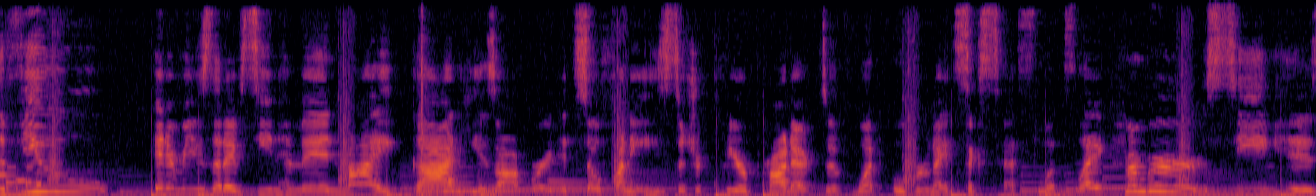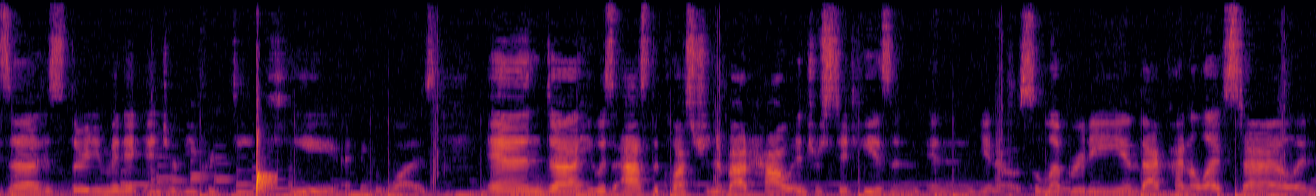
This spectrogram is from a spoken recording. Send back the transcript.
the few interviews that I've seen him in, my god, he is awkward. It's so funny. He's such a clear product of what overnight success looks like. I remember seeing his uh, his 30 minute interview for DP, I think it was, and uh, he was asked the question about how interested he is in, in you know celebrity and that kind of lifestyle and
